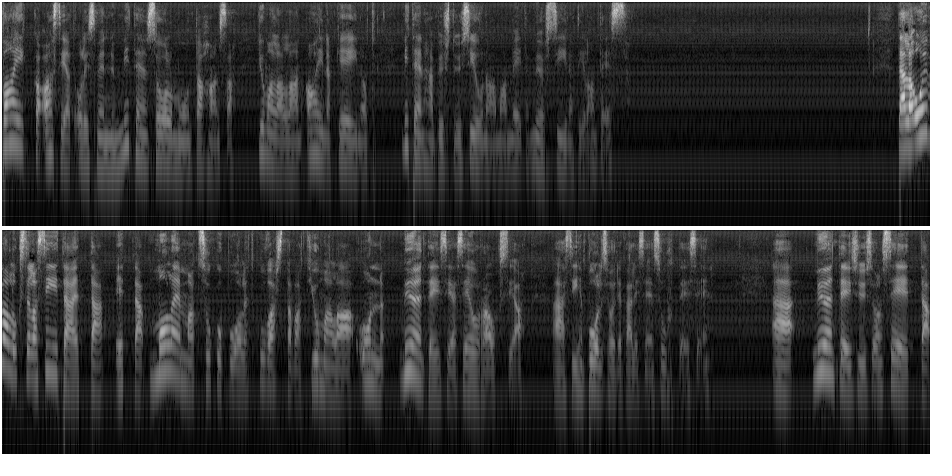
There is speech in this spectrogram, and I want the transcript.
vaikka asiat olisi mennyt miten solmuun tahansa, Jumalalla on aina keinot, miten hän pystyy siunaamaan meitä myös siinä tilanteessa. Tällä oivalluksella siitä, että, että molemmat sukupuolet kuvastavat Jumalaa, on myönteisiä seurauksia siihen puolisoiden väliseen suhteeseen. Ää, myönteisyys on se, että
